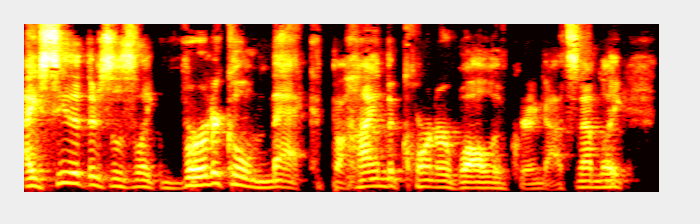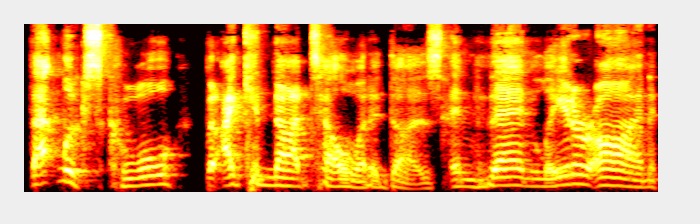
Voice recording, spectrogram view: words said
I see that there's this like vertical mech behind the corner wall of Gringotts, and I'm like, that looks cool, but I cannot tell what it does. And then later on,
